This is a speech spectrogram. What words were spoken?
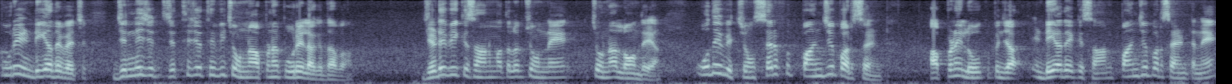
ਪੂਰੇ ਇੰਡੀਆ ਦੇ ਵਿੱਚ ਜਿੰਨੇ ਜਿ- ਜਿੱਥੇ ਜਿੱਥੇ ਵੀ ਝੋਨਾ ਆਪਣਾ ਪੂਰੇ ਲੱਗਦਾ ਵਾ, ਜਿਹੜੇ ਵੀ ਕਿਸਾਨ ਮਤਲਬ ਝੋਨੇ, ਝੋਨਾ ਲਾਉਂਦੇ ਆ, ਉਹਦੇ ਵਿੱਚੋਂ ਸਿਰਫ 5% ਆਪਣੇ ਲੋਕ ਪੰਜਾਬ ਇੰਡੀਆ ਦੇ ਕਿਸਾਨ 5% ਨੇ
